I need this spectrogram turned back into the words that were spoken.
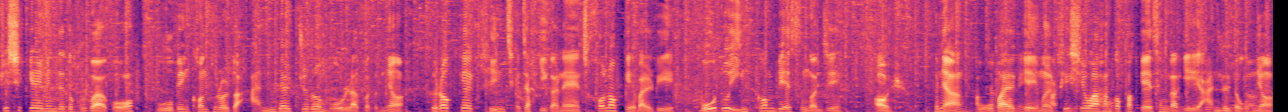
PC 게임인데도 불구하고 무빙 컨트롤도 안 될 줄은 몰랐거든요. 그렇게 긴 제작 기간에 천억 개발비 모두 인건비에 쓴 건지 어휴 그냥 모바일 게임을 PC화 한 것밖에 생각이 안 들더군요.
